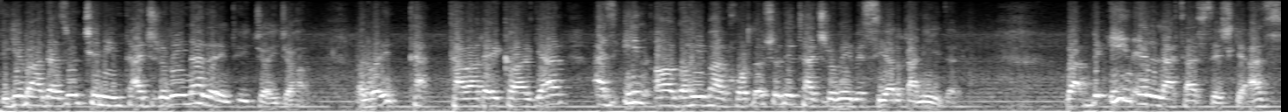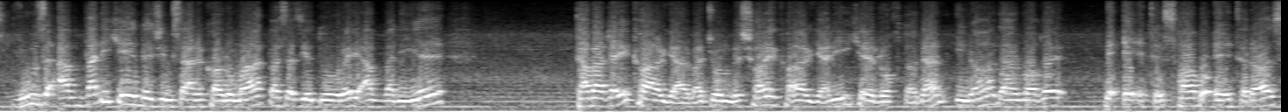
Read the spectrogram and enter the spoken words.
دیگه بعد از اون چنین تجربه نداریم توی جای جهان. بنابراین طبقه کارگر از این آگاهی برخوردار شده تجربه بسیار غنی داره. و به این علت هستش که از روز اولی که این رژیم سر کار اومد پس از یه دوره اولیه طبقه کارگر و جنبش های کارگری که رخ دادن اینا در واقع به اعتصاب و اعتراض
